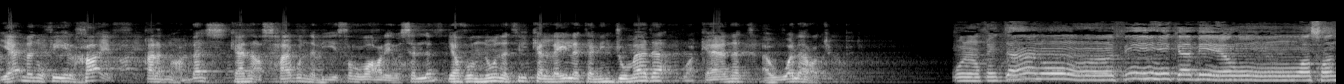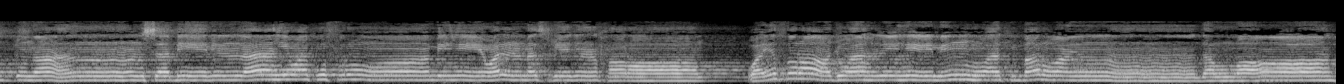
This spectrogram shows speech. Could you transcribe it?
يأمن فيه الخائف. قال ابن عباس كان أصحاب النبي صلى الله عليه وسلم يظنون تلك الليلة من جمادى وكانت أول رجب. قل قتال فيه كبير وصد عن سبيل الله وكفر به والمسجد الحرام وإخراج أهله منه أكبر عند الله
